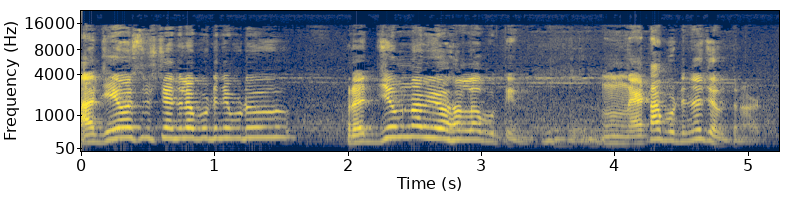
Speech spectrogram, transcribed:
ఆ జీవ సృష్టి ఎందులో పుట్టింది ఇప్పుడు? ప్రద్యుమ్న వ్యూహంలో పుట్టింది. ఎటా పుట్టిందో చెబుతున్నాడు.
